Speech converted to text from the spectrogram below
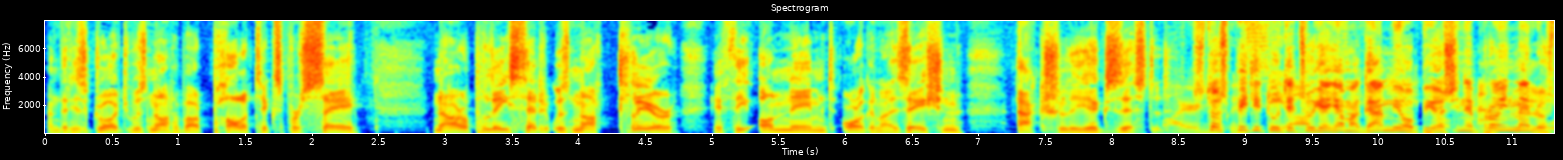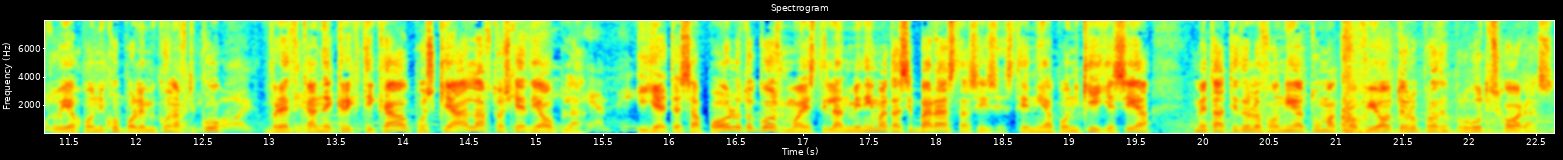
and that his grudge was not about politics per se. Nara police said it was not clear if the unnamed organization actually existed. Στο σπίτι του Τετσούγια Γιαμαγκάμι, ο οποίος είναι πρώην μέλος του Ιαπωνικού πολεμικού ναυτικού, βρέθηκαν εκρηκτικά όπως και άλλα αυτοσχέδια όπλα. Ηγέτες από όλο τον κόσμο έστειλαν μηνύματα συμπαράστασης στην Ιαπωνική ηγεσία μετά τη δολοφονία του μακροβιότερου πρωθυπουργού της χώρας.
